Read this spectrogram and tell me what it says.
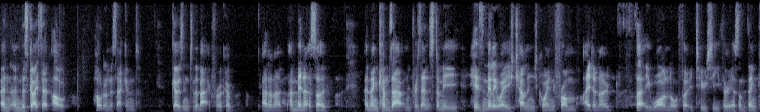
and and this guy said, "Oh, hold on a second. goes into the back for a couple, I don't know, a minute or so, and then comes out and presents to me his Milliways challenge coin from I don't know. 31 or 32 C3 or something,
